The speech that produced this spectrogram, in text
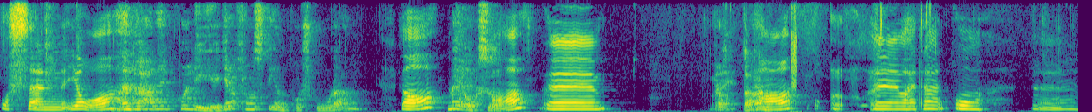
Och sen, ja... Men du hade en kollega från Stenportskolan Ja. Med också? Ja. Eh? Ja. Eh, vad heter han? Oh, eh,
